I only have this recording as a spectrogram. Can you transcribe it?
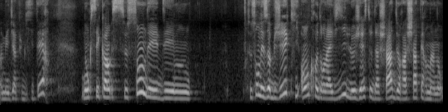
un, média publicitaire. Donc, c'est ce, sont des, ce sont des objets qui ancrent dans la vie le geste d'achat, de rachat permanent.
